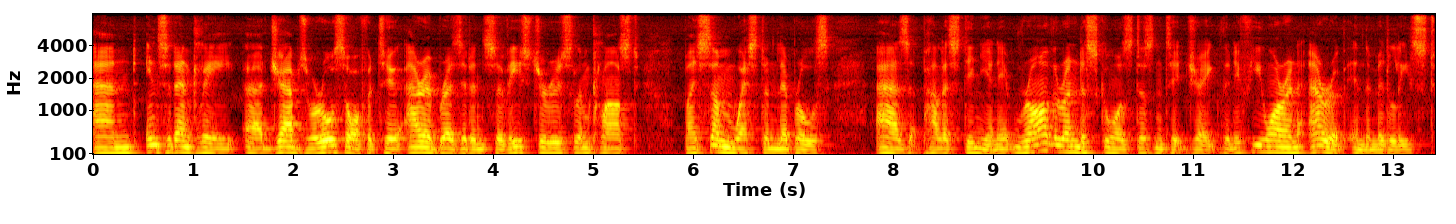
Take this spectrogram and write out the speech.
And incidentally, uh, jabs were also offered to Arab residents of East Jerusalem, classed by some Western liberals as Palestinian. It rather underscores, doesn't it, Jake, that if you are an Arab in the Middle East,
